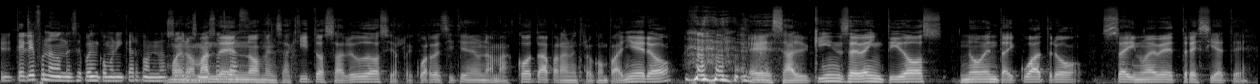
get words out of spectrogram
el teléfono donde se pueden comunicar con nosotros? Bueno, nosotras? mándennos mensajitos, saludos y recuerden si tienen una mascota para nuestro compañero. es al 1522 94 6937.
